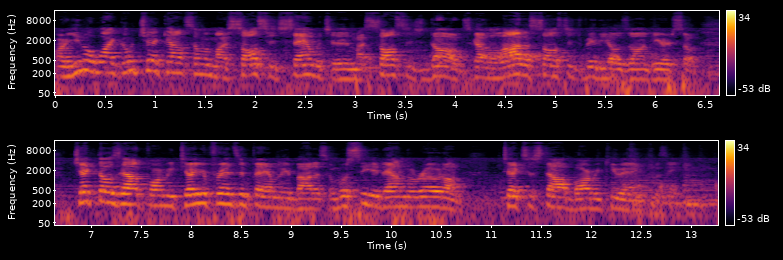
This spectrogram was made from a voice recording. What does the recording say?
Or you know what, go check out some of my sausage sandwiches and my sausage dogs. Got a lot of sausage videos on here. So check those out for me. Tell your friends and family about us. And we'll see you down the road on Texas Style Barbecue and Cuisine.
